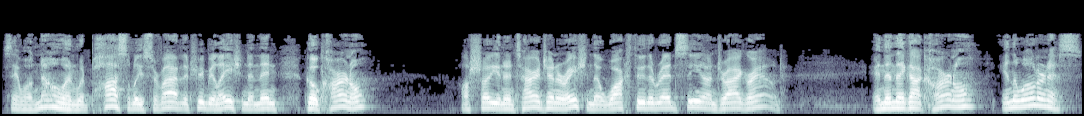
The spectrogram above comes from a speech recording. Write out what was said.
Say, well, no one would possibly survive the tribulation and then go carnal. I'll show you an entire generation that walked through the Red Sea on dry ground. And then they got carnal in the wilderness,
